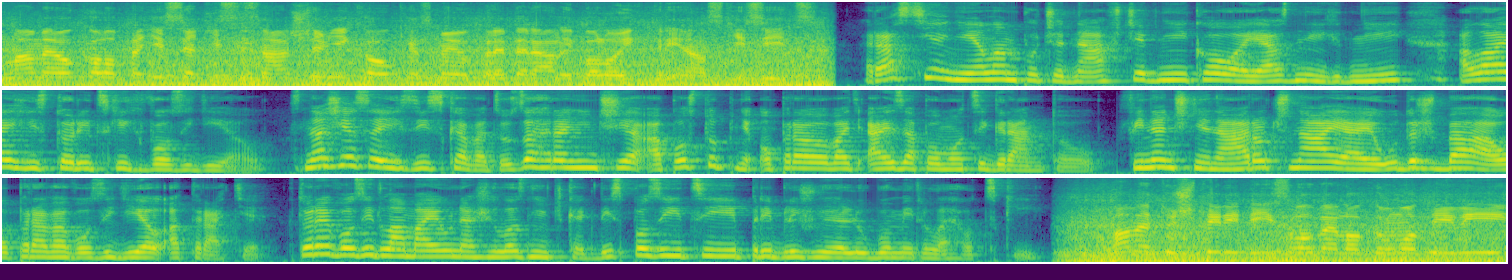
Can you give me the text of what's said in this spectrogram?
máme okolo 50 tisíc návštevníkov, keď sme ju preberali, bolo ich 13 tisíc. Rastie nielen počet návštevníkov a jazdných dní, ale aj historických vozidiel. Snažia sa ich získavať zo zahraničia a postupne opravovať aj za pomoci grantov. Finančne náročná je aj údržba a oprava vozidiel a trate. Ktoré vozidla majú na železničke k dispozícii, približuje Ľubomír Lehocký. Máme tu 4 dízlové lokomotívy,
